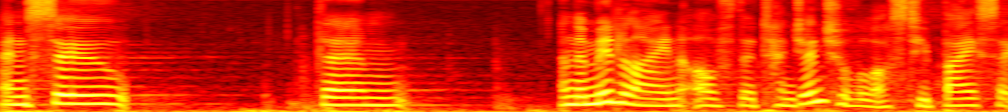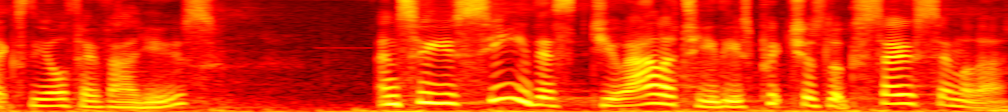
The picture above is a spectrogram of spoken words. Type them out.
And so the, and the midline of the tangential velocity bisects the ortho values. And so you see this duality, these pictures look so similar.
